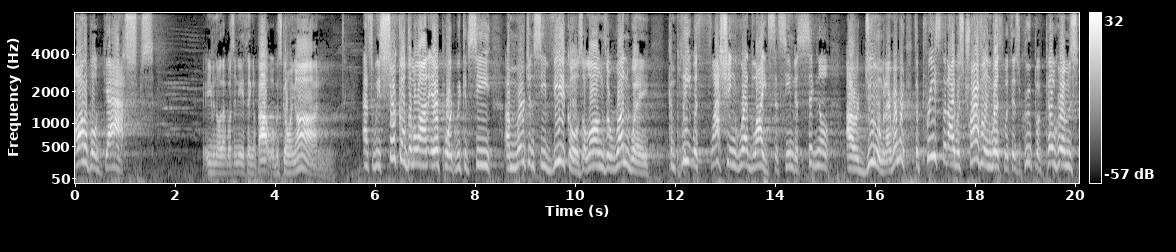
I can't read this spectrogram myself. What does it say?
audible gasps, even though that wasn't anything about what was going on. As we circled the Milan airport, we could see emergency vehicles along the runway, complete with flashing red lights that seemed to signal our doom. And I remember the priest that I was traveling with, with his group of pilgrims,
